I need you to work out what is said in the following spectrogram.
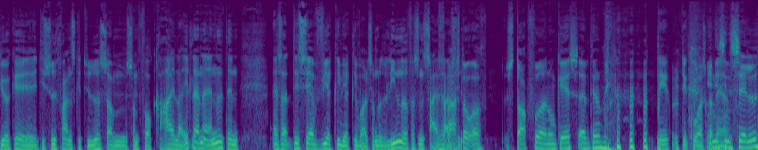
dyrke de sydfranske dyder, som, som får græd, eller et eller andet andet. Den, altså, det ser virkelig, virkelig voldsomt ud. Det ligner noget for sådan en Altså bare sci-fi stå og stokfodre nogle gæs, er det det, du mener? det, det kunne også godt Ind i være. sin celle.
